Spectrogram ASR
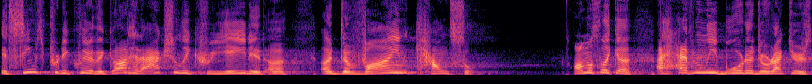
it seems pretty clear that God had actually created a a divine council, almost like a, a heavenly board of directors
